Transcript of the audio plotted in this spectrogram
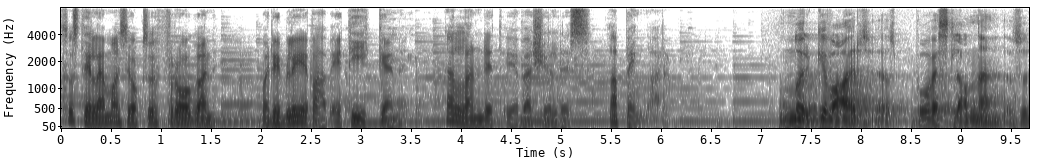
så ställer man sig också frågan vad det blev av etiken när landet översköljdes av pengar. Norge var på västlandet, alltså,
